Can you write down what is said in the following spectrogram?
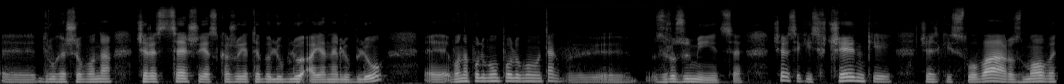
Е, друге, що вона через це, що я скажу, я тебе люблю, а я не люблю, е, вона по-любому, по-любому так е, зрозуміє це. Через якісь вчинки, через якісь слова, розмови.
